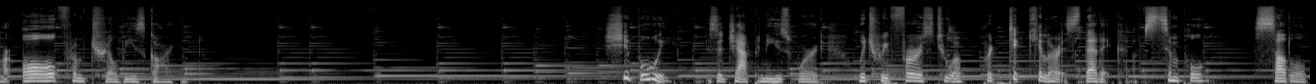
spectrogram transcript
are all from Trilby's garden. Shibui is a Japanese word which refers to a particular aesthetic of simple, subtle,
